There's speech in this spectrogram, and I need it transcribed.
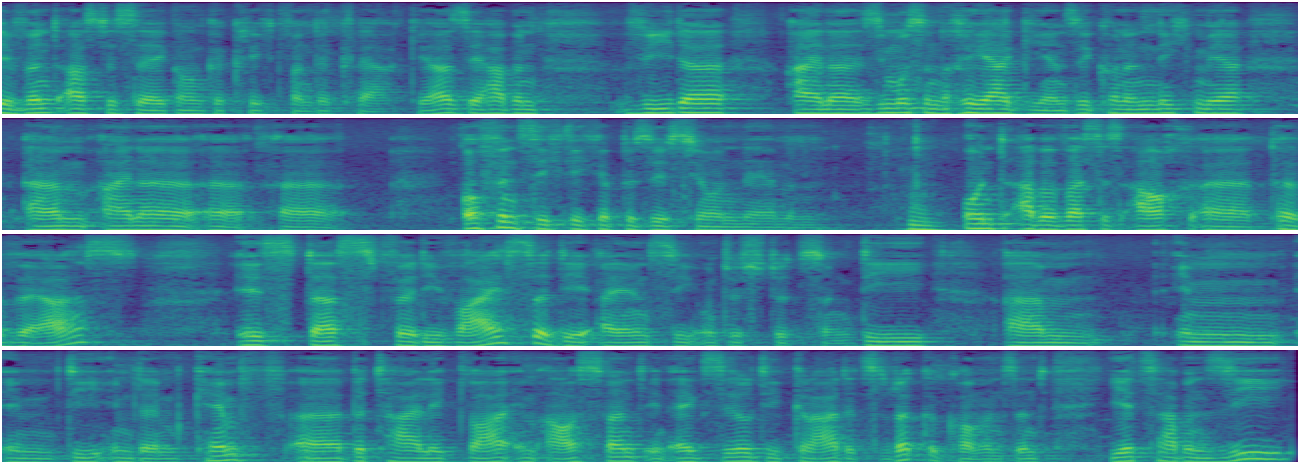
den Wind aus der Segeln gekriegt von de Klerk. Ja? Sie haben wieder eine, sie müssen reagieren. Sie können nicht mehr ähm, eine äh, äh, offensichtliche Position nehmen. Und aber was ist auch äh, pervers, ist, dass für die Weiße die ANC-Unterstützung, die ähm, im, im, die in dem Kampf äh, beteiligt war im Ausland, in Exil, die gerade zurückgekommen sind, jetzt haben sie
